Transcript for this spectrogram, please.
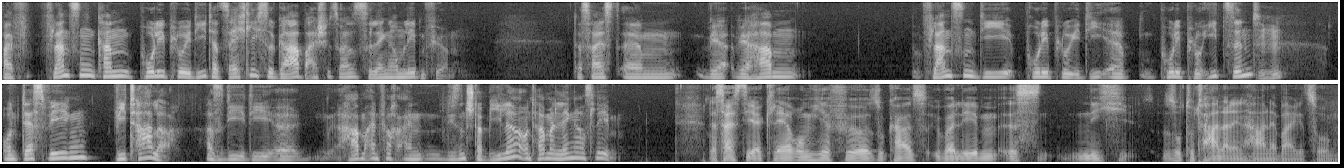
Bei Pflanzen kann Polyploidie tatsächlich sogar beispielsweise zu längerem Leben führen. Das heißt, ähm, wir, wir haben Pflanzen, die Polyploidie, äh, polyploid sind mhm. und deswegen vitaler. Also die, die äh, haben einfach ein, die sind stabiler und haben ein längeres Leben. Das heißt, die Erklärung hier für Sukals Überleben ist nicht so total an den Haaren herbeigezogen.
